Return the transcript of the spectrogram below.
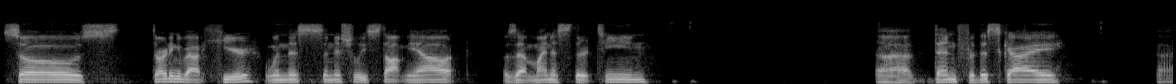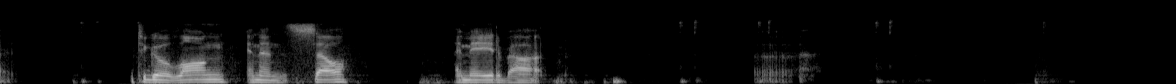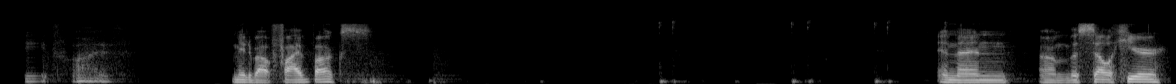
so starting about here, when this initially stopped me out, was at minus 13. Uh, then for this guy uh, to go long and then sell, I made about uh, eight five. Made about five bucks. And then um, the sell here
